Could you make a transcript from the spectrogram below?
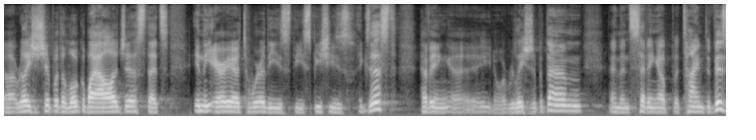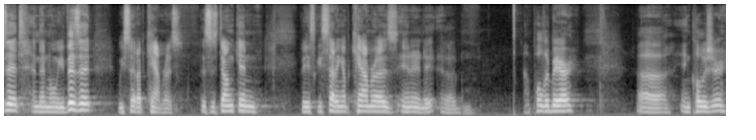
uh, relationship with a local biologist that's in the area to where these, these species exist, having uh, you know, a relationship with them, and then setting up a time to visit. And then when we visit, we set up cameras. This is Duncan basically setting up cameras in an, uh, a polar bear uh, enclosure,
